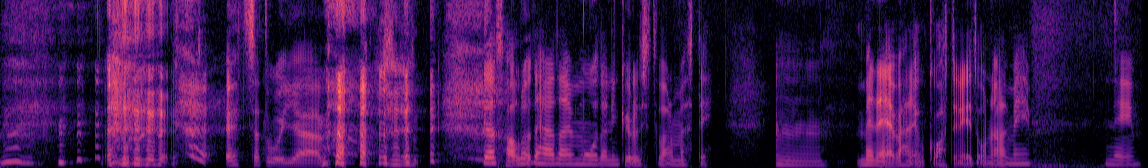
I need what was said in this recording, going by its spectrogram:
Et sä tuu jäämään. Jos haluaa tehdä jotain muuta, niin kyllä sit varmasti Mm, menee vähän niin kuin kohti niitä unelmia. niin.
